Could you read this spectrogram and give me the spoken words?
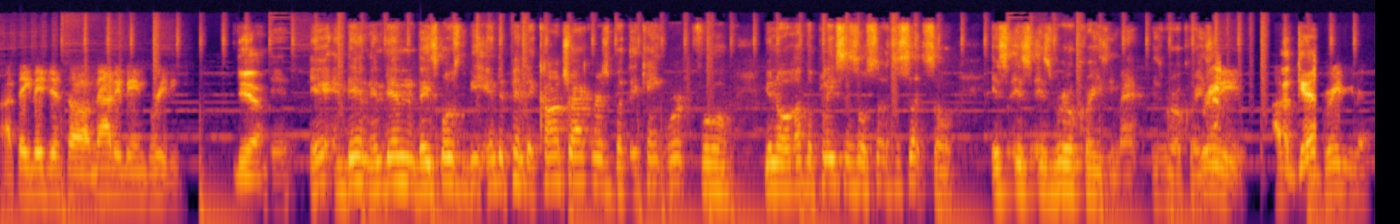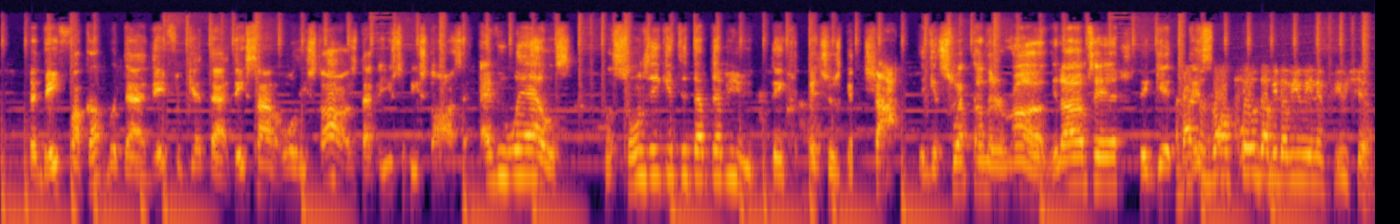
I think they just uh, now they're being greedy. Yeah. Yeah. yeah, and then and then they supposed to be independent contractors, but they can't work for you know other places or such and such. So it's it's, it's real crazy, man. It's real crazy. Greedy. I, Again. greediness. That they fuck up with that. They forget that they sign all these stars that they used to be stars everywhere else. But as soon as they get to WWE, they credentials get shot. They get swept under the rug. You know what I'm saying? They get But that's this. what's gonna kill WWE in the future.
